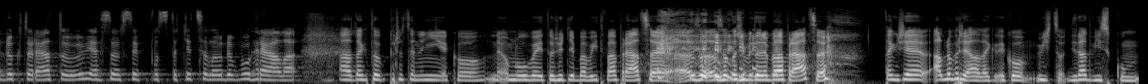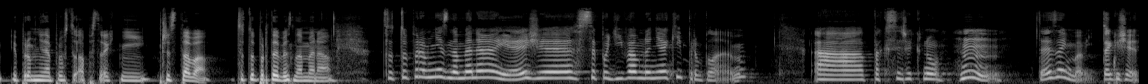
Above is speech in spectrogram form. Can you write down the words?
doktorátu. Já jsem si v podstatě celou dobu hrála. A tak to přece není jako, neomlouvej to, že tě baví tvá práce, za, za to, že by to nebyla práce. Takže, ale dobře, ale tak jako víš co, dělat výzkum je pro mě naprosto abstraktní představa. Co to pro tebe znamená? Co to pro mě znamená je, že se podívám na nějaký problém a pak si řeknu, hm, to je zajímavý. Takže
